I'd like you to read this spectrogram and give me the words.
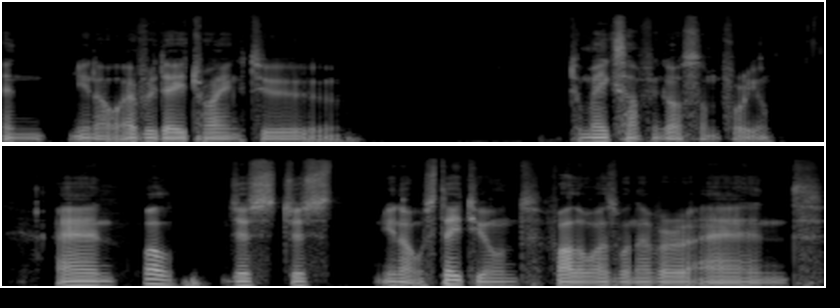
and you know every day trying to to make something awesome for you and well just just you know stay tuned follow us whenever and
